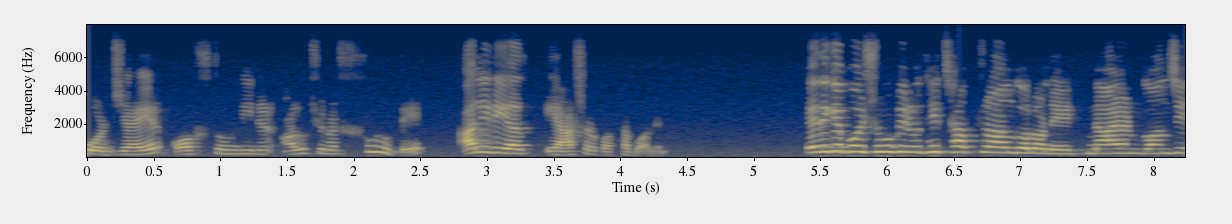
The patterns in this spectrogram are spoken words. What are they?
পর্যায়ের অষ্টম দিনের আলোচনার শুরুতে আলী রিয়াজ এ আসার কথা বলেন। এদিকে বৈষম্য বিরোধী ছাত্র আন্দোলনে নারায়ণগঞ্জে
